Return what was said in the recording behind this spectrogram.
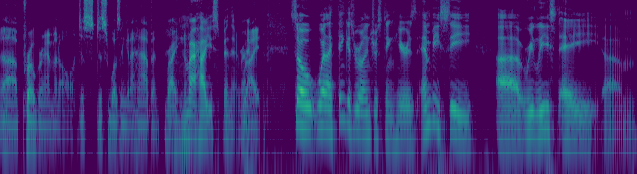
uh, program at all. Just just wasn't going to happen. Right, no matter how you spin it, right? Right. So what I think is real interesting here is NBC uh, released a um,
